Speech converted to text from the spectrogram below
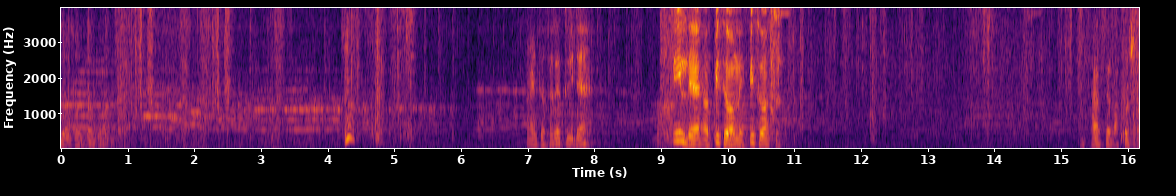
যত ডবল আইতাছে রে তুই রে তিন রে আর পিছু আমনে পিছু আছে ছাড়ছে মাকড়সা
